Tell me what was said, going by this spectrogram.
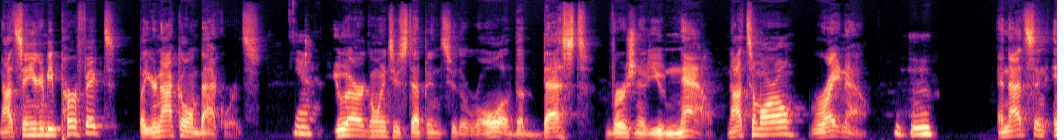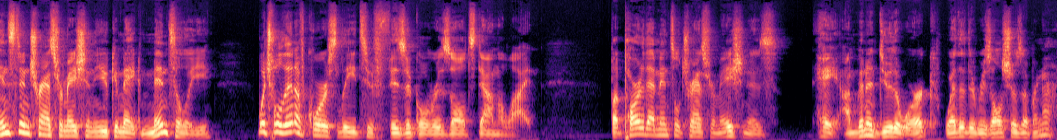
not saying you're going to be perfect, but you're not going backwards. Yeah. You are going to step into the role of the best version of you now, not tomorrow, right now. Mm-hmm. And that's an instant transformation that you can make mentally, which will then, of course, lead to physical results down the line. But part of that mental transformation is hey, I'm going to do the work, whether the result shows up or not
